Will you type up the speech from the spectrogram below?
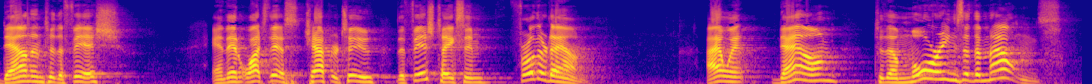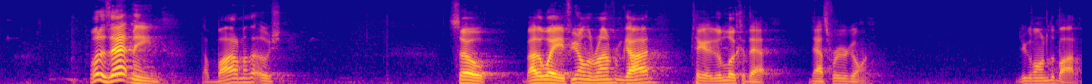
down into the fish. And then, watch this, chapter 2, the fish takes him further down. I went down to the moorings of the mountains. What does that mean? The bottom of the ocean. So, by the way, if you're on the run from God, take a good look at that. That's where you're going. You're going to the bottom.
